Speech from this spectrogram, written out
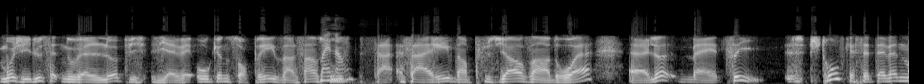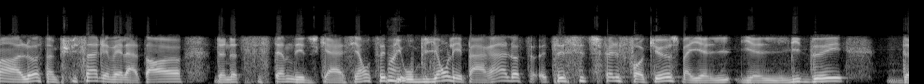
moi, j'ai lu cette nouvelle-là, puis il y avait aucune surprise dans le sens ben où ça arrive dans plusieurs endroits. Euh, là, ben, tu sais je trouve que cet événement-là, c'est un puissant révélateur de notre système d'éducation. Puis oublions les parents. Là, si tu fais le focus, ben il y a l'idée de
